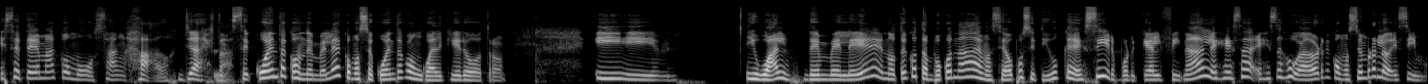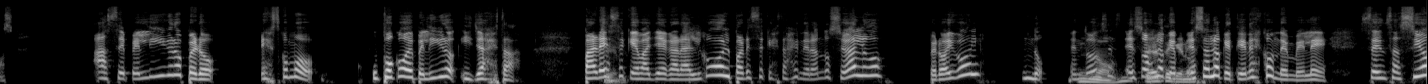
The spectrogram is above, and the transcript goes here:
ese tema como zanjado. Ya está. Se cuenta con Dembélé como se cuenta con cualquier otro. Y igual, Dembélé no tengo tampoco nada demasiado positivo que decir, porque al final es, esa, es ese jugador que, como siempre lo decimos, hace peligro, pero es como un poco de peligro y ya está. Parece que va a llegar al gol, parece que está generándose algo, pero ¿hay gol? No. Entonces, No, eso, es lo que, que no. eso es lo que tienes con Dembélé. Sensación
